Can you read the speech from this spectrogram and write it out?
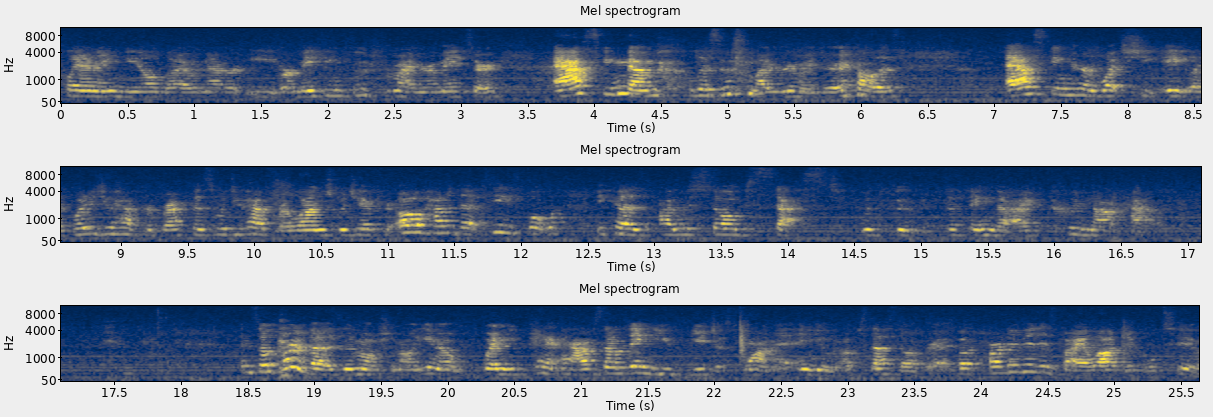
planning meals that I would never eat, or making food for my roommates, or asking them, listen to my roommate during all this, asking her what she ate, like what did you have for breakfast, what did you have for lunch, what did you have for, oh, how did that taste, what, what, because I was so obsessed with food, the thing that I could not have. And so part of that is emotional, you know, when you can't have something, you, you just want it and you obsess over it. But part of it is biological too.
